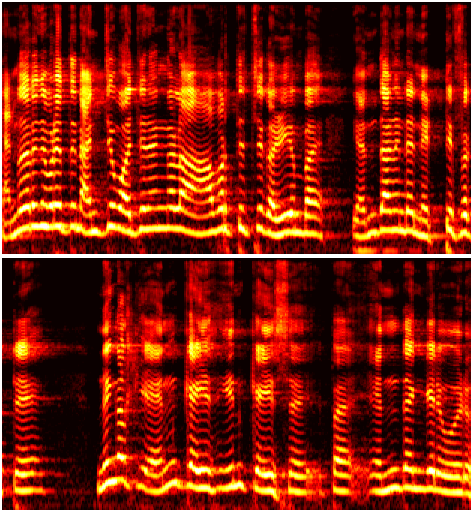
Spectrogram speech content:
നന്മ നിറഞ്ഞ പറയത്തിന് അഞ്ച് വചനങ്ങൾ ആവർത്തിച്ച് കഴിയുമ്പോൾ എന്താണ് എന്റെ നെറ്റ് ഇഫക്റ്റ്? നിങ്ങൾക്ക് എൻ കേസ് ഇൻ കേസ് ഇപ്പം എന്തെങ്കിലും ഒരു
